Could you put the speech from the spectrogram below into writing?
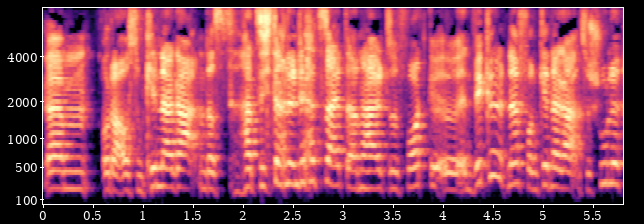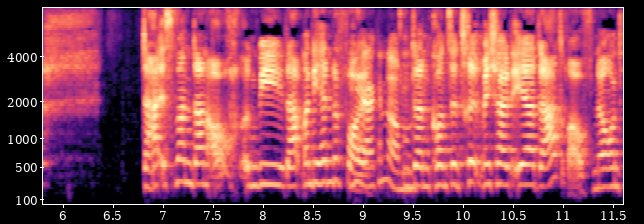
ähm, oder aus dem Kindergarten. Das hat sich dann in der Zeit dann halt sofort entwickelt, ne, von Kindergarten zur Schule. Da ist man dann auch irgendwie, da hat man die Hände voll. Ja, genau. Und dann konzentriert mich halt eher da drauf. Ne? Und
